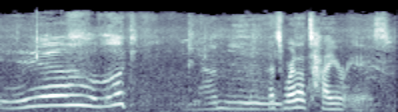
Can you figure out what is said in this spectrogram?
Yeah, look. Yummy. That's where the tire is.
